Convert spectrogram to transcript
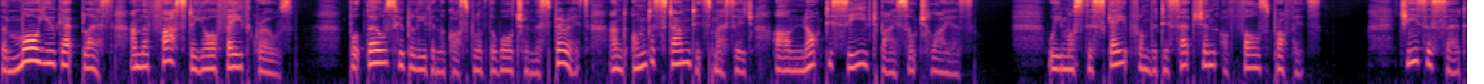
the more you get blessed, and the faster your faith grows. But those who believe in the gospel of the water and the Spirit and understand its message are not deceived by such liars. We must escape from the deception of false prophets. Jesus said,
